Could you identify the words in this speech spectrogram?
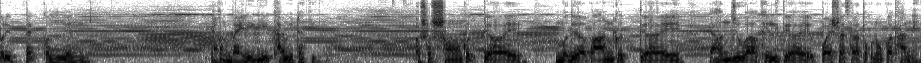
পরিত্যাগ করলেন, এখন বাইরে গিয়ে খাবেটা কি? অসৎসঙ্গ করতে হয়, মদিরা পান করতে হয়, এখন জুয়া খেলতে হয়, পয়সা ছাড়া তো কোনো কথা নেই।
